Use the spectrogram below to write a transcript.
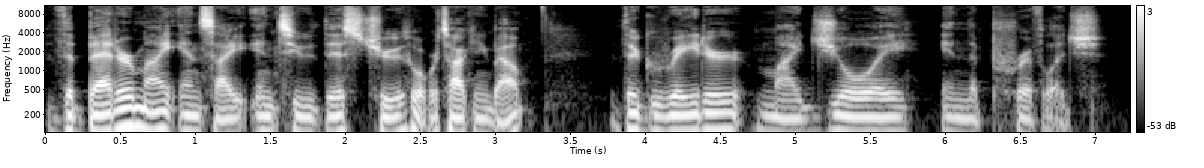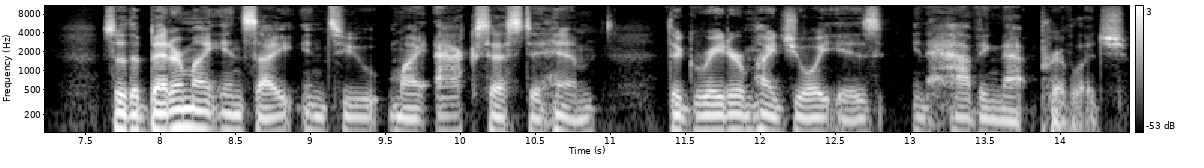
The better my insight into this truth, what we're talking about, the greater my joy in the privilege. So, the better my insight into my access to him, the greater my joy is in having that privilege.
